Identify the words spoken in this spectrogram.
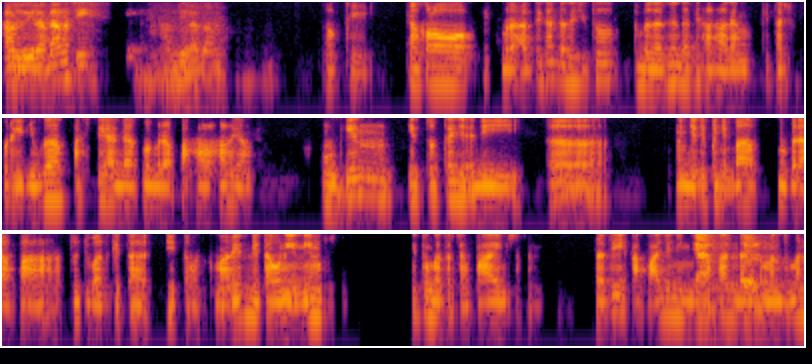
Alhamdulillah banget sih. Alhamdulillah banget. Oke. Nah kalau berarti kan dari situ sebenarnya dari hal-hal yang kita syukuri juga pasti ada beberapa hal-hal yang mungkin itu teh jadi eh, menjadi penyebab beberapa tujuan kita di tahun kemarin, di tahun ini maksudnya itu nggak tercapai misalkan. Berarti apa aja nih misalkan dari betul. teman-teman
